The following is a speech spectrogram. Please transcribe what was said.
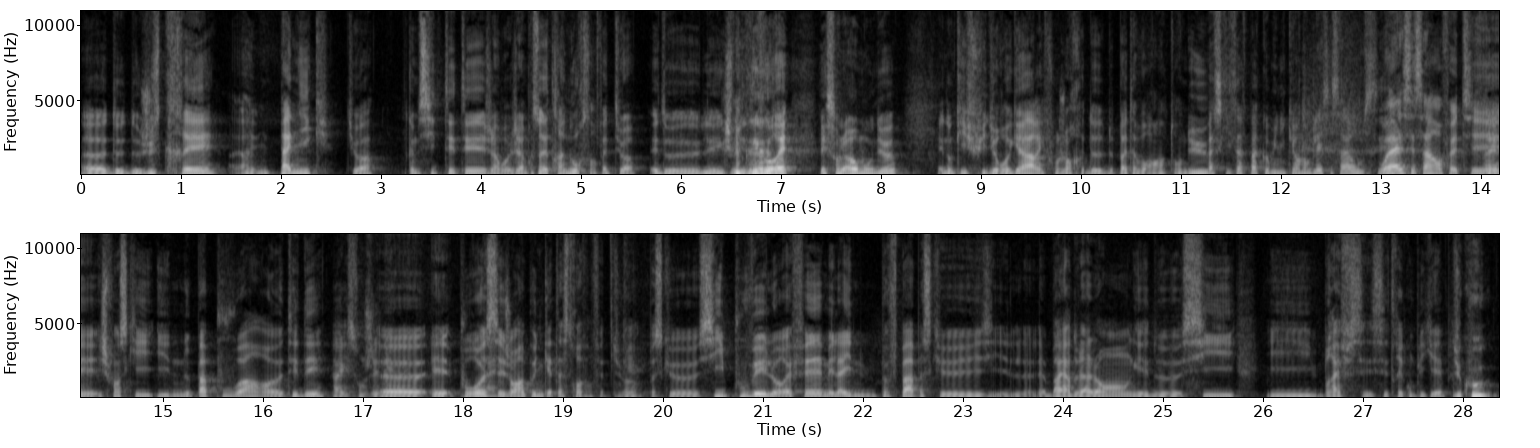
euh, de, de juste créer euh, une panique, tu vois. Comme si t'étais, j'ai l'impression d'être un ours en fait, tu vois, et de les, que je vais les dévorer. et ils sont là, oh mon dieu. Et donc ils fuient du regard, ils font genre de ne pas t'avoir entendu. Parce qu'ils savent pas communiquer en anglais, c'est ça ou. Ouais, c'est ça en fait. Et Ouais. je pense qu'ils ils- ne pas pouvoir euh, t'aider, Ah, ils sont gênés. euh, et pour eux, Ouais. c'est genre un peu une catastrophe en fait, tu vois. Parce que s'ils pouvaient, ils l'auraient fait, mais là, ils ne peuvent pas parce que la barrière de la langue et de si. ils- Bref, c'est très compliqué. Du coup,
